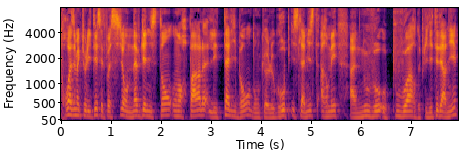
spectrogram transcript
Troisième actualité, cette fois-ci en Afghanistan, on en reparle. Les talibans, donc le groupe islamiste armé à nouveau au pouvoir depuis l'été dernier,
